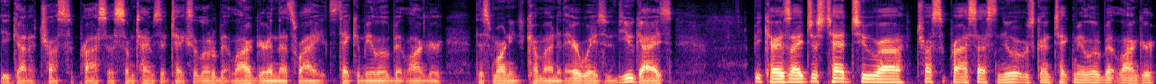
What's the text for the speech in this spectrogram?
You got to trust the process. Sometimes it takes a little bit longer, and that's why it's taken me a little bit longer this morning to come onto the airwaves with you guys because I just had to uh, trust the process, knew it was going to take me a little bit longer.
